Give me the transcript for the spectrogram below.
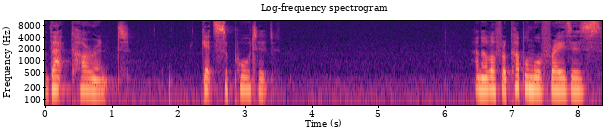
That current gets supported. And I'll offer a couple more phrases,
